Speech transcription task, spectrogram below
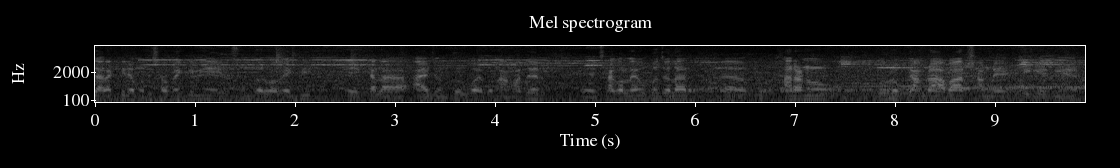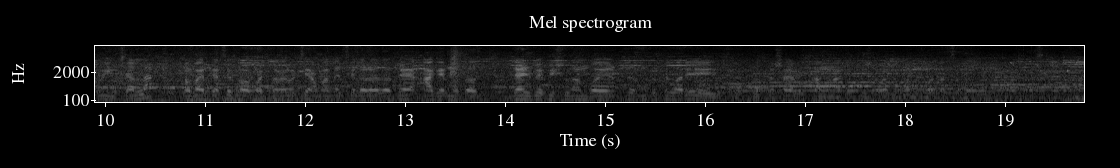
যারা ক্রীড়ামন্ত্রী, সবাইকে নিয়ে সুন্দরভাবে একটি খেলা আয়োজন করব এবং আমাদের ছাগলনাই উপজেলার হারানো গৌরবকে আমরা আবার সামনে এগিয়ে নিয়ে আসব, ইনশাল্লাহ। সবার কাছে দোয়া প্রার্থনা করছি, আমাদের ছেলেরা যাতে আগের মতো দেশব্যাপী সুনাম বয়ে অর্জন করতে পারে, এই প্রত্যাশা এবং কামনা করছি। সবাইকে ধন্যবাদ, আসসালামু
